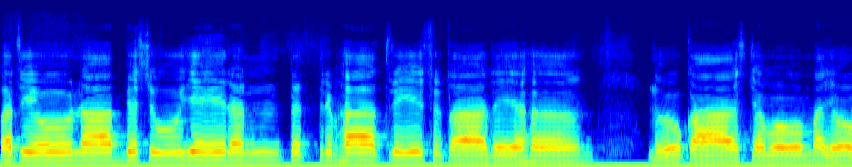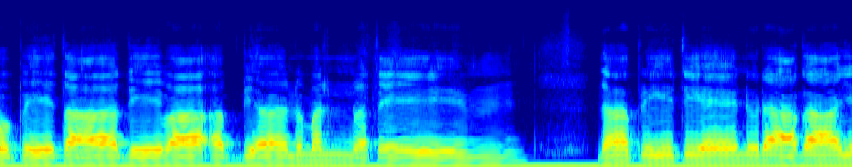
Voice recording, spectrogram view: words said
पतियो नाभ्यसूयेरन् पितृभातृसुतादयः लोकाश्च वो मयोपेता देवा अभ्यनुमन्वते। न प्रीतियनुरागाय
